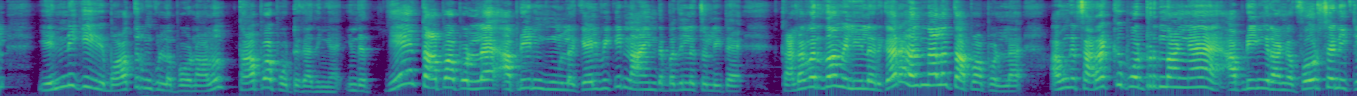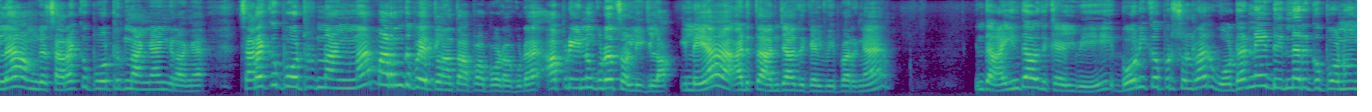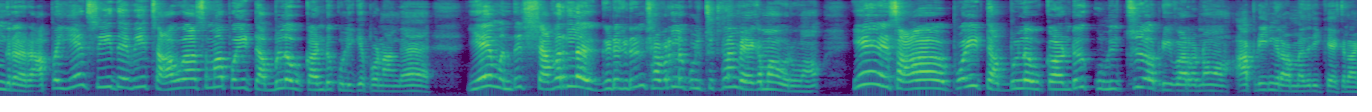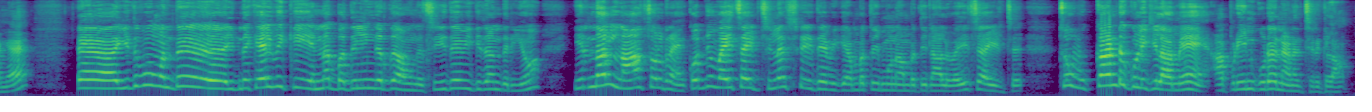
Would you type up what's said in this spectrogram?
என்னைக்கு பாத்ரூம்குள்ளே போனாலும் தாப்பா போட்டுக்காதீங்க. இந்த ஏன் தாப்பா போடல அப்படின்னு உள்ள கேள்விக்கு நான் இந்த பதிலை சொல்லிட்டேன். கணவர் தான் வெளியில் இருக்கார் அதனால தாப்பா போடல. அவங்க சரக்கு போட்டிருந்தாங்க அப்படிங்கிறாங்க. ஃபோர்சனிக்கில் அவங்க சரக்கு போட்டிருந்தாங்கங்கிறாங்க. சரக்கு போட்டிருந்தாங்கன்னா மறந்து போயிருக்கலாம் தாப்பா போடக்கூட. அப்படின்னு கூட சொல்லிக்கலாம். இல்லையா? அடுத்த அஞ்சாவது கேள்வி பாருங்கள் இந்த ஐந்தாவது கேள்வி போனி கபூர் சொல்கிறார் உடனே டின்னருக்கு போகணுங்கிறாரு. அப்போ ஏன் ஸ்ரீதேவி சாவகாசமாக போய் டப்பில் உட்காந்து குளிக்க போனாங்க? ஏன் வந்து ஷவரில் கிடுகிடுன்னு ஷவரில் குளிச்சுட்டு தான் வேகமாக வருவான்? ஏன் சா போய் டப்பில் உட்காந்து குளிச்சு அப்படி வரணும் அப்படிங்கிற மாதிரி கேட்குறாங்க இதுவும் வந்து இந்த கேள்விக்கு என்ன பதிலுங்கிறது அவங்க ஸ்ரீதேவிக்கு தான் தெரியும். இருந்தாலும் நான் சொல்கிறேன் கொஞ்சம் வயசாயிடுச்சுல ஸ்ரீதேவிக்கு ஐம்பத்தி மூணு ஐம்பத்தி நாலு வயசாயிடுச்சு. ஸோ உட்காண்டு குளிக்கலாமே அப்படின்னு கூட நினச்சிருக்கலாம்.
